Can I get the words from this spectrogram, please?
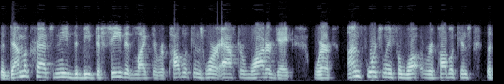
The Democrats need to be defeated like the Republicans were after Watergate, where unfortunately for Republicans, the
